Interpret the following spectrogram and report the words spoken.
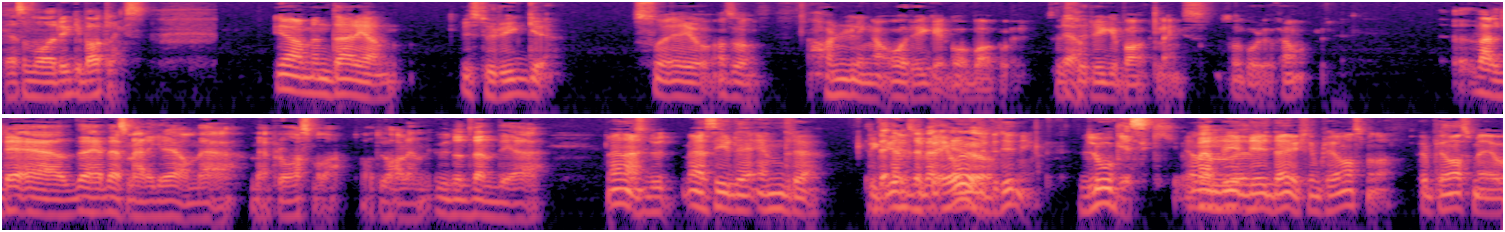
Det er som å rygge baklengs. Ja, men der igjen, hvis du rygger, så er jo altså handlinga og rygget går bakover. Så hvis Ja. du rygger baklengs, så går du jo fremover. Vel, det er det, er det som er hele greia med, med pleonasme, da. At du har den unødvendige Nei, nei, du- men jeg sier det endrer Det endrer- det jo, jo. endrer betydning. Logisk. Ja, men det, det, det er jo ikke en pleonasme, da. For pleonasme er jo,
